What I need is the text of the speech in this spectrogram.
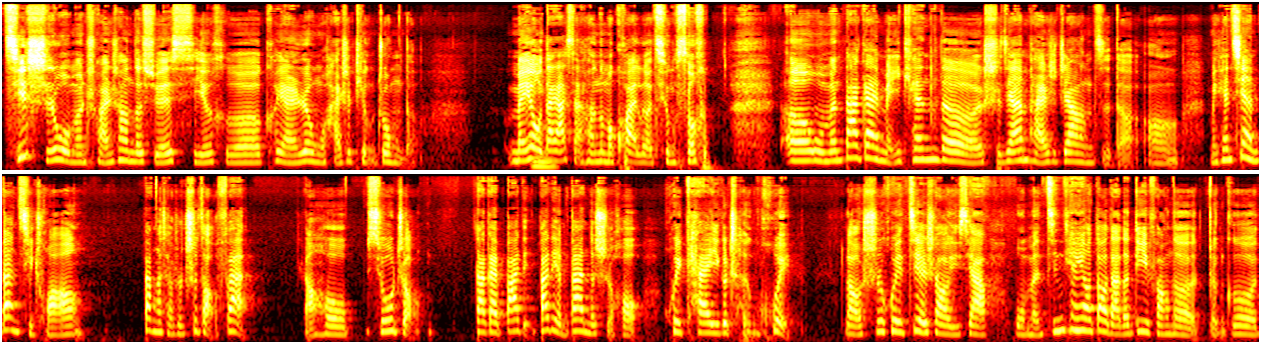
其实我们船上的学习和科研任务还是挺重的，没有大家想象那么快乐轻松。呃，我们大概每一天的时间安排是这样子的，嗯，每天七点半起床，半个小时吃早饭，然后休整，大概八点八点半的时候会开一个晨会。老师会介绍一下我们今天要到达的地方的整个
